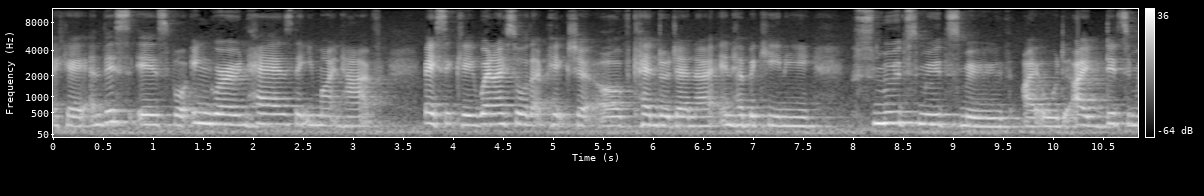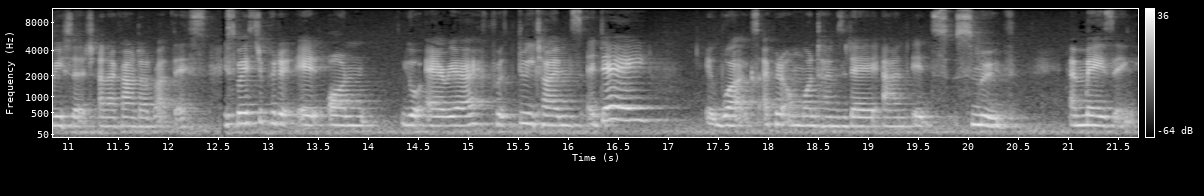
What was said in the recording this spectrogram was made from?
Okay, and this is for ingrown hairs that you might have. Basically, when I saw that picture of Kendall Jenner in her bikini, smooth, smooth, smooth, I ordered, I did some research and I found out about this. You're supposed to put it on your area for three times a day it works. I put it on one times a day and it's smooth. Amazing.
